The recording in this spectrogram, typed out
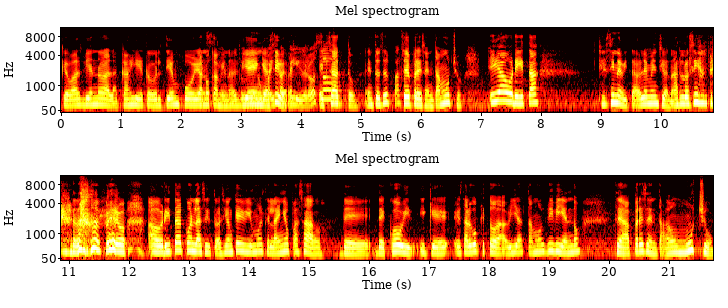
que vas viendo a la calle todo el tiempo, ya no caminas bien y, así. Tan peligroso. Exacto. Entonces se presenta mucho. Y ahorita que es inevitable mencionarlo siempre, ¿verdad? Pero ahorita con la situación que vivimos el año pasado de, de COVID y que es algo que todavía estamos viviendo, se ha presentado mucho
